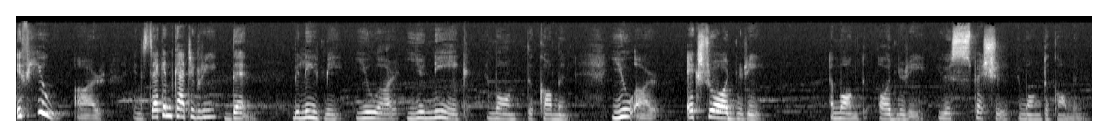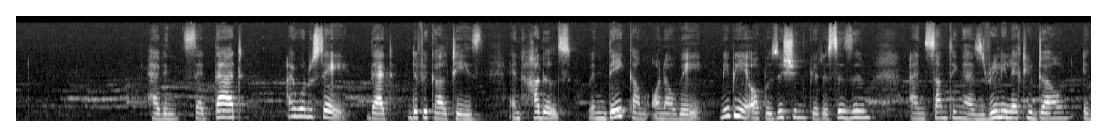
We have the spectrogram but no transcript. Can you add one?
If you are in second category, then believe me, you are unique among the common. You are extraordinary among the ordinary. You are special among the common. Having said that, I want to say that difficulties and hurdles, when they come on our way, maybe opposition, criticism, and something has really let you down, if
